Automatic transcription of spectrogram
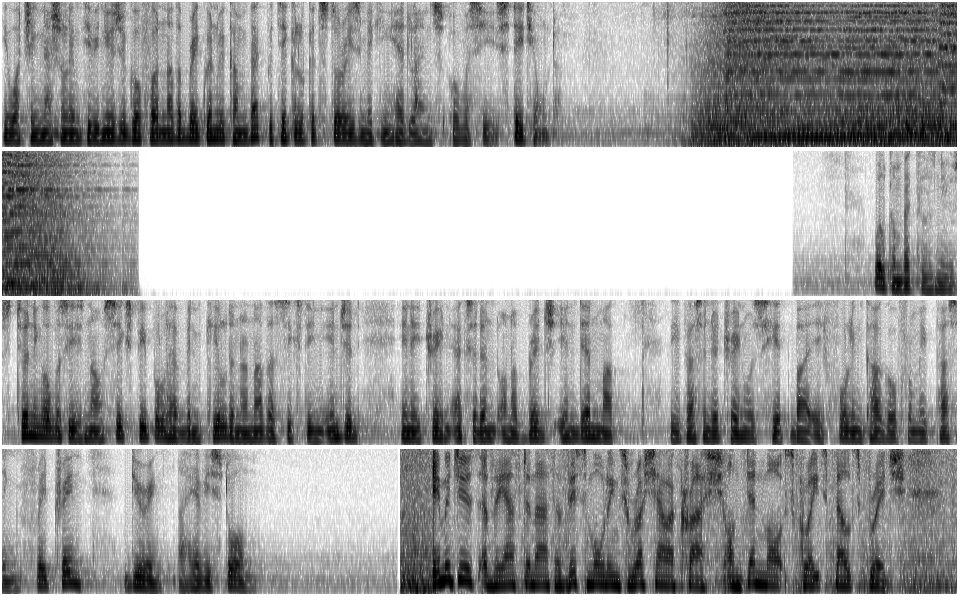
You're watching National EMTV News. We go for another break. When we come back, we take a look at stories making headlines overseas. Stay tuned. Welcome back to the news. Turning overseas now, six people have been killed and another 16 injured in a train accident on a bridge in Denmark. The passenger train was hit by a falling cargo from a passing freight train during a heavy storm. Images of the aftermath of this morning's rush hour crash on Denmark's Great Belt Bridge.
